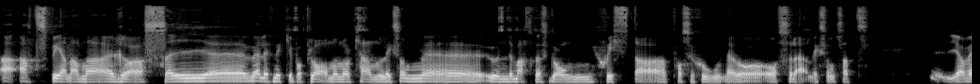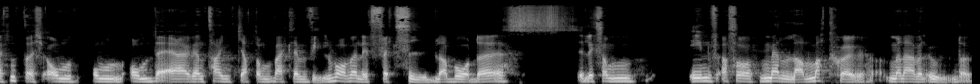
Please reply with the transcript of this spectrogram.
att spelarna rör sig eh, väldigt mycket på planen och kan liksom eh, under matchens gång skifta positioner och, och sådär. Liksom. Så jag vet inte om, om, om det är en tanke att de verkligen vill vara väldigt flexibla både liksom in, alltså mellan matcher men även under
